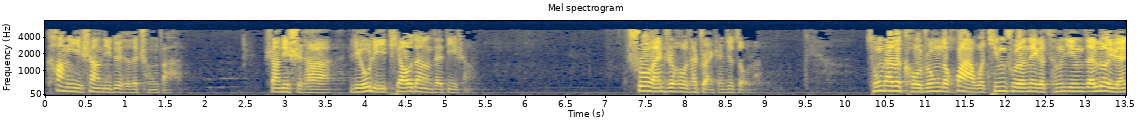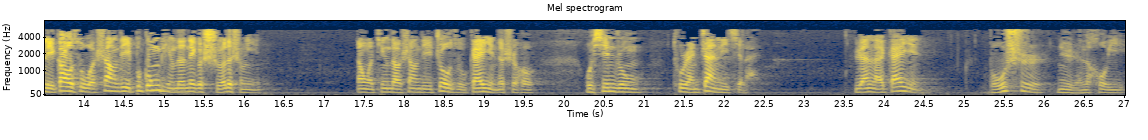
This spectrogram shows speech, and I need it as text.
抗议上帝对他的惩罚，上帝使他流离飘荡在地上。说完之后，他转身就走了。从他的口中的话，我听出了那个曾经在乐园里告诉我上帝不公平的那个蛇的声音。当我听到上帝咒诅该隐的时候，我心中突然站立起来。原来该隐不是女人的后裔，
